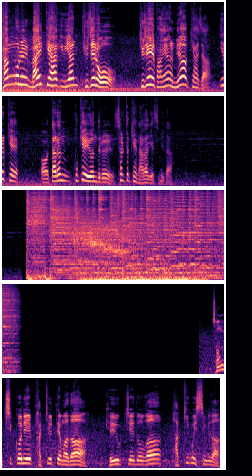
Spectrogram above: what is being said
강물을 맑게 하기 위한 규제로 규제의 방향을 명확히 하자 이렇게 어, 다른 국회의원들을 설득해 나가겠습니다. 정치권이 바뀔 때마다 교육제도가 바뀌고 있습니다.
